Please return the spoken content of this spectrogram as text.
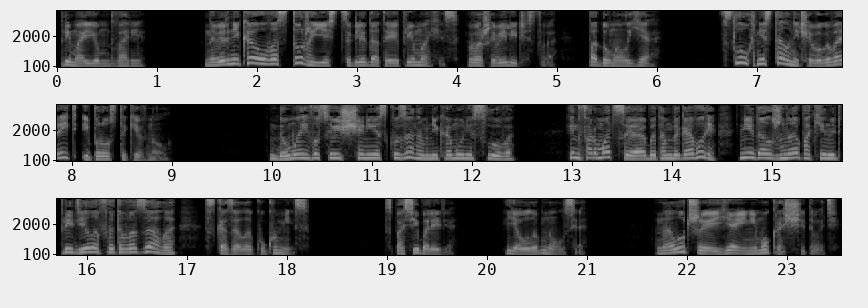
при моем дворе». «Наверняка у вас тоже есть соглядатые примахис, ваше величество», — подумал я. Вслух не стал ничего говорить и просто кивнул. «До моего совещания с кузеном никому ни слова. Информация об этом договоре не должна покинуть пределов этого зала», — сказала Кукумис. «Спасибо, леди», я улыбнулся. На лучшее я и не мог рассчитывать.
